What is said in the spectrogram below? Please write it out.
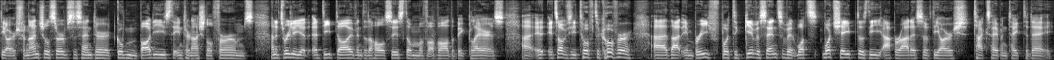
the Irish Financial Services Centre, government bodies, to international firms, and it's really a, a, deep dive into the whole system of, of all the big players. Uh, it, it's obviously tough to cover uh, that in brief, but to give a sense of it, what's what shape does the apparatus of the Irish tax haven take today?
